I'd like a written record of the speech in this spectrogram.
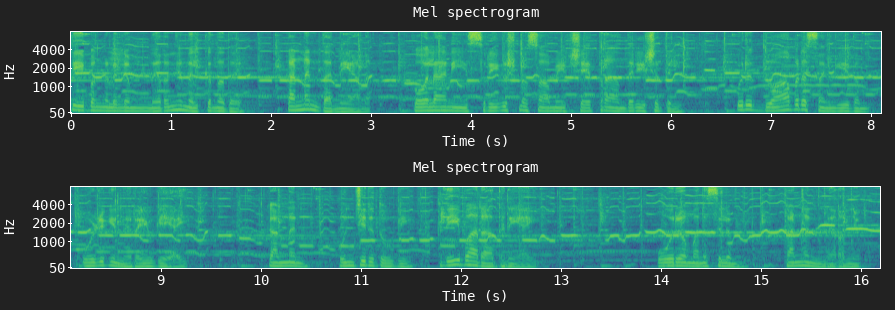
ദീപങ്ങളിലും നിറഞ്ഞു നിൽക്കുന്നത് കണ്ണൻ തന്നെയാണ്. കോലാനി ശ്രീകൃഷ്ണസ്വാമി ക്ഷേത്ര അന്തരീക്ഷത്തിൽ ഒരു ദ്വാപര സംഗീതം ഒഴുകി നിറയുകയായി. കണ്ണൻ പുഞ്ചിരി തൂകി ദീപാരാധനയായി. ഓരോ മനസ്സിലും കണ്ണൻ നിറഞ്ഞു.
